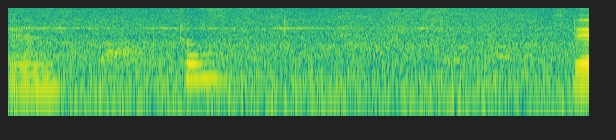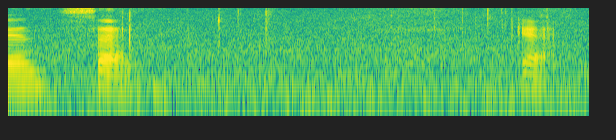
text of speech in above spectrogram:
Dan tung. Dan send. Oke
